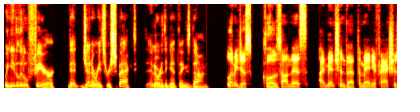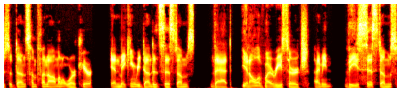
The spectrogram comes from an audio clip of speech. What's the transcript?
we need a little fear that generates respect in order to get things done. let me just close on this. I mentioned that the manufacturers have done some phenomenal work here in making redundant systems that in all of my research, I mean, these systems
